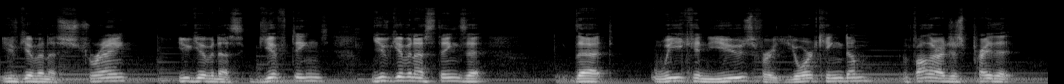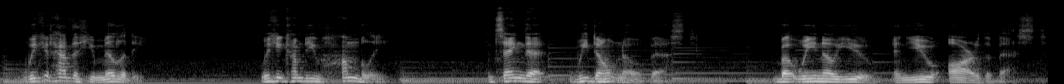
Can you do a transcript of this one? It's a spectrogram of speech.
You've given us strength. You've given us giftings. You've given us things that that we can use for your kingdom. And Father, I just pray that we could have the humility. We can come to you humbly and saying that we don't know best, but we know you and you are the best.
